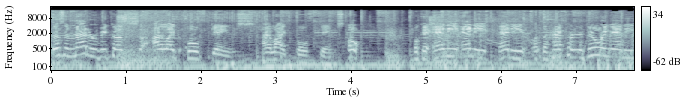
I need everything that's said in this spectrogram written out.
Doesn't matter because I like both games. I like both games. Oh! Okay, Annie, Annie, Annie, what the heck are you doing, Annie?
